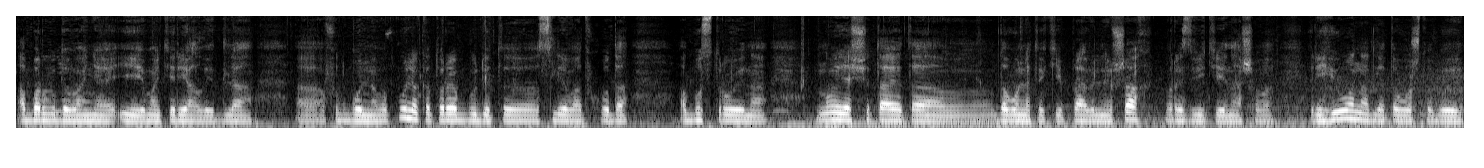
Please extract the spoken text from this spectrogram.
оборудование и материалы для э, футбольного поля, которое будет э, слева от входа обустроено. Но я считаю, это э, довольно-таки правильный шаг в развитии нашего региона для того, чтобы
